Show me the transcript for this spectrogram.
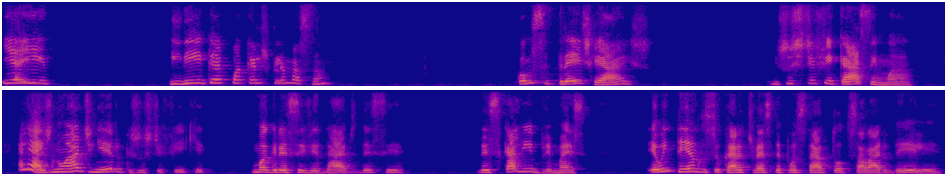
E aí liga com aquela exclamação. Como se três reais justificassem uma. Aliás, não há dinheiro que justifique uma agressividade desse, desse calibre, mas eu entendo se o cara tivesse depositado todo o salário dele,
